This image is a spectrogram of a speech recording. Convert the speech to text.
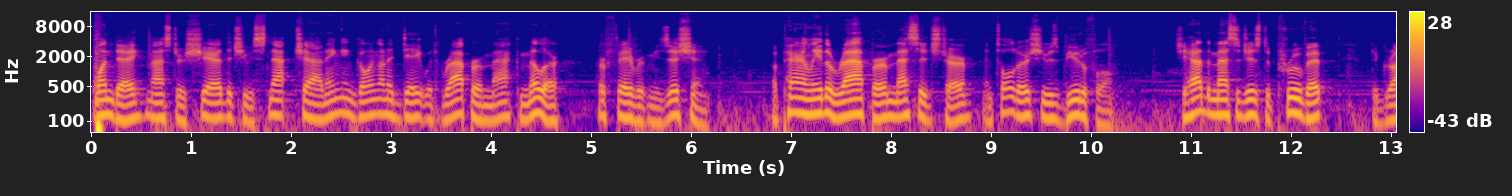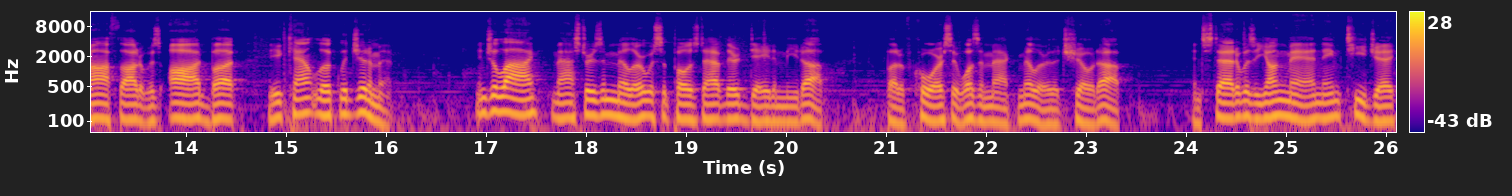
One day, Masters shared that she was Snapchatting and going on a date with rapper Mac Miller, her favorite musician. Apparently, the rapper messaged her and told her she was beautiful. She had the messages to prove it. DeGroff thought it was odd, but the account looked legitimate. In July, Masters and Miller were supposed to have their day to meet up, but of course, it wasn't Mac Miller that showed up. Instead, it was a young man named TJ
